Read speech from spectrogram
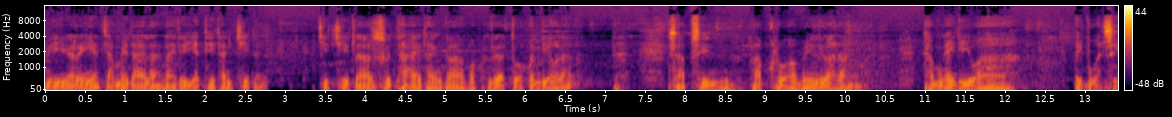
หนีอะไรเงี้ยจำไม่ได้แล้วรายละเอียดที่ท่านคิดคิดคิดแล้วสุดท้ายท่านก็บอกเหลือตัวคนเดียวแล้วทรัพย์สินครอบครัวไม่เหลือแล้วทำไงดีว่าไปบวชสิ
